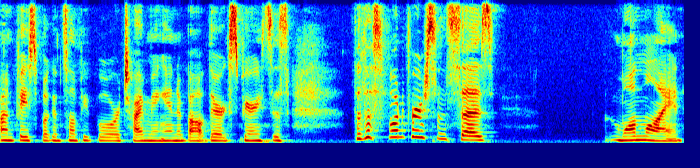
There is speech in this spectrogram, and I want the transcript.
on Facebook, and some people were chiming in about their experiences. But this one person says one line.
